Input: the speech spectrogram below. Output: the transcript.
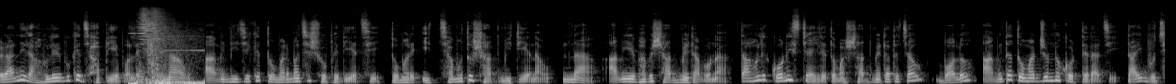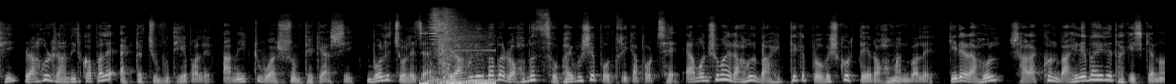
রানী রাহুলের বুকে ঝাঁপিয়ে বলে, নাও, আমি নিজেকে তোমার মাঝে সঁপে দিয়েছি। তোমার ইচ্ছা মতো স্বাদ মিটিয়ে নাও। না, আমি এভাবে স্বাদ মেটাবো না। তাহলে কোন স্টাইলে তোমার স্বাদ মেটাতে চাও? বলো, আমি তা তোমার জন্য করতে রাজি। তাই বুঝি রাহুল রানীর কপালে একটা চুমু দিয়ে বলে, আমি একটু ওয়াশরুম থেকে আসি। বলে চলে যায়। রাহুলের বাবা রহমত সোফায় বসে পত্রিকা পড়ছে। এমন সময় রাহুল বাহির থেকে প্রবেশ করতে রহমান বলে, কিরে রাহুল, সারাক্ষণ বাহিরে বাহিরে থাকিস কেন?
